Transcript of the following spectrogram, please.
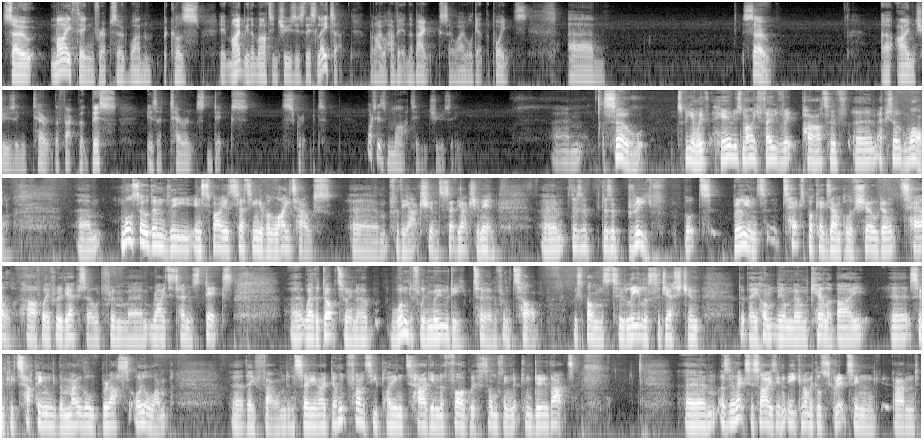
so my thing for episode one, because it might be that Martin chooses this later, but I will have it in the bank, so I will get the points. Um, so uh, I'm choosing Ter- the fact that this is a Terrance Dicks script. What is Martin choosing? Um, so, to begin with, here is my favourite part of um, episode one. Um, more so than the inspired setting of a lighthouse um, for the action, to set the action in, um, there's a there's a brief but brilliant textbook example of show don't tell halfway through the episode from um, writer Terrance Dicks, uh, where the Doctor, in a wonderfully moody turn from Tom, responds to Leela's suggestion that they hunt the unknown killer by uh, simply tapping the mangled brass oil lamp uh, they found and saying, I don't fancy playing tag in the fog with something that can do that. Um, as an exercise in economical scripting and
